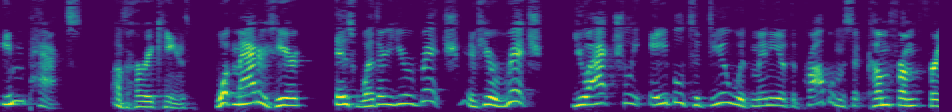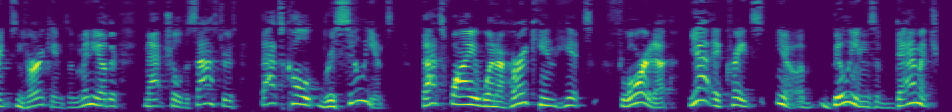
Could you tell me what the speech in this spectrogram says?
impacts of hurricanes, what matters here is whether you're rich. If you're rich, you're actually able to deal with many of the problems that come from, for instance, hurricanes and many other natural disasters. That's called resilience. That's why when a hurricane hits Florida, yeah, it creates, you know, billions of damage,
